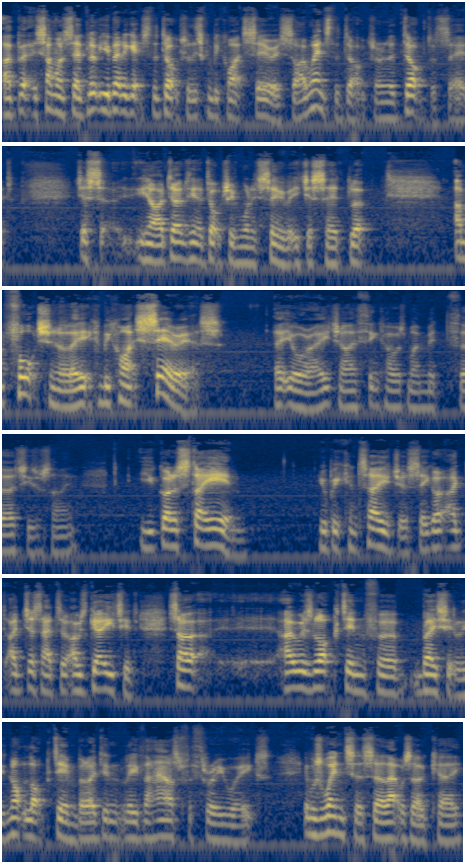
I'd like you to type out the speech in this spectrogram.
I, someone said, "Look, you better get to the doctor. This can be quite serious." So I went to the doctor, and the doctor said, "Just you know, I don't think the doctor even wanted to see me, but he just said, look." Unfortunately, it can be quite serious at your age. I think I was my mid 30s or something. You've got to stay in. You'll be contagious. So you got. I, I just had to. I was gated. So uh, I was locked in for basically not locked in, but I didn't leave the house for three weeks. It was winter, so that was okay.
